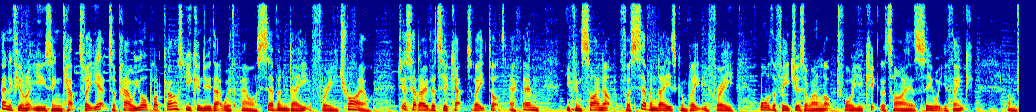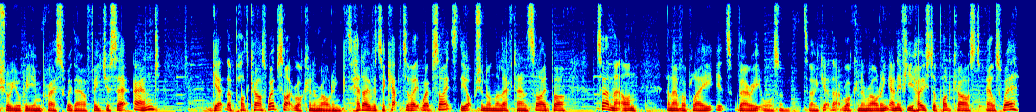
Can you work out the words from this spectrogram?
And if you're not using Captivate yet to power your podcast, you can do that with our seven day free trial. Just head over to captivate.fm. You can sign up for seven days completely free. All the features are unlocked for you. Kick the tires, see what you think. I'm sure you'll be impressed with our feature set. And get the podcast website rocking and rolling. Head over to Captivate websites, the option on the left hand sidebar, turn that on and have a play. It's very awesome. So get that rocking and rolling. And if you host a podcast elsewhere,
